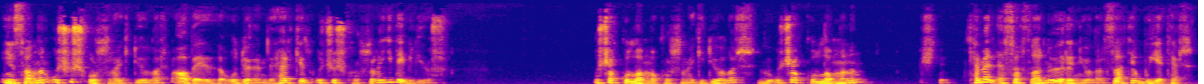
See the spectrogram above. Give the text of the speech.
insanlar uçuş kursuna gidiyorlar. ABD'de o dönemde herkes uçuş kursuna gidebiliyor. Uçak kullanma kursuna gidiyorlar ve uçak kullanmanın işte temel esaslarını öğreniyorlar. Zaten bu yeter.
